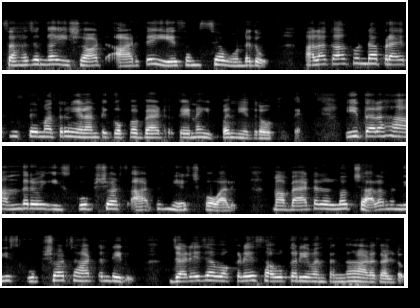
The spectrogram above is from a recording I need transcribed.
సహజంగా ఈ షాట్ ఆడితే ఏ సమస్య ఉండదు. అలా కాకుండా ప్రయత్నిస్తే మాత్రం ఎలాంటి గొప్ప బ్యాటర్కైనా ఇబ్బంది ఎదురవుతుంది. ఈ తరహా అందరూ ఈ స్కూప్ షాట్స్ ఆడటం నేర్చుకోవాలి. మా బ్యాటర్లలో చాలామంది స్కూప్ షాట్స్ ఆడటం లేదు. జడేజా ఒక్కడే సౌకర్యవంతంగా ఆడగలడు.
